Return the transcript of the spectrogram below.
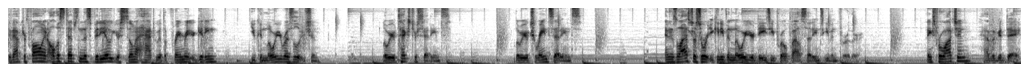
If after following all the steps in this video, you're still not happy with the frame rate you're getting, you can lower your resolution, lower your texture settings, lower your terrain settings, and as a last resort, you can even lower your DayZ profile settings even further. Thanks for watching, have a good day.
